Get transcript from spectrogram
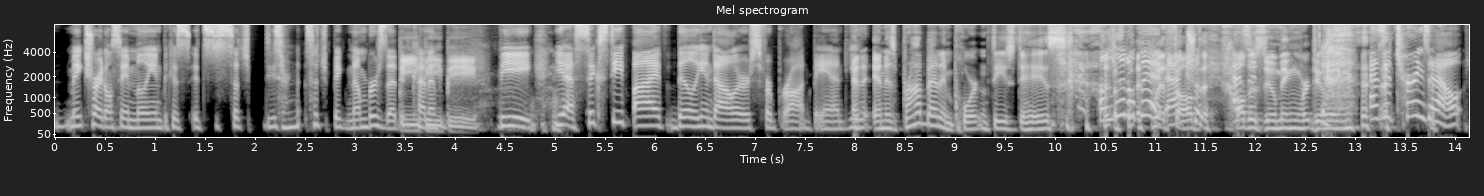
Make sure I don't say million because it's just such these are such big numbers that it kind of BBB. be yeah, 65 billion dollars for broadband. You- And, and is broadband important these days? a little bit With all actually. the, all the it- zooming we're doing. As it turns out,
